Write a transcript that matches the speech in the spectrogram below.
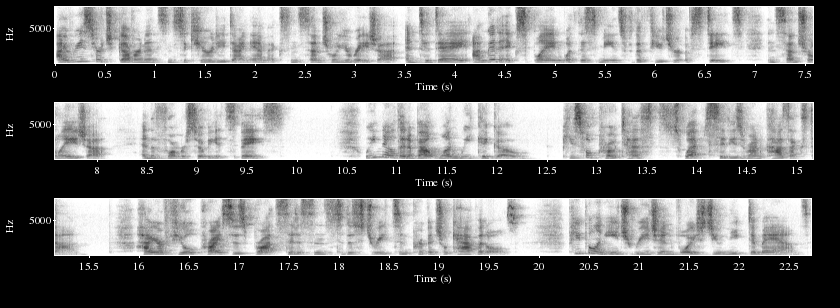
I research governance and security dynamics in Central Eurasia, and today I'm going to explain what this means for the future of states in Central Asia and the former Soviet space. We know that about one week ago, peaceful protests swept cities around Kazakhstan. Higher fuel prices brought citizens to the streets in provincial capitals. People in each region voiced unique demands,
